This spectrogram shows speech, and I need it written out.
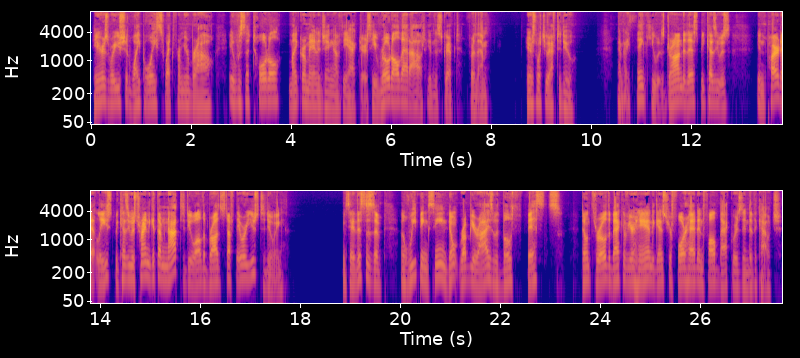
Here's where you should wipe away sweat from your brow. It was a total micromanaging of the actors. He wrote all that out in the script for them. Here's what you have to do. And I think he was drawn to this because he was, in part at least, because he was trying to get them not to do all the broad stuff they were used to doing. And say, This is a, a weeping scene. Don't rub your eyes with both fists. Don't throw the back of your hand against your forehead and fall backwards into the couch.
